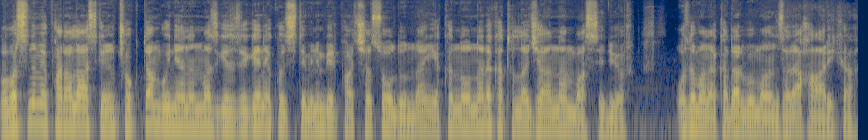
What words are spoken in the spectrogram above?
Babasının ve paralı askerin çoktan bu inanılmaz gezegen ekosisteminin bir parçası olduğundan yakında onlara katılacağından bahsediyor. O zamana kadar bu manzara harika.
